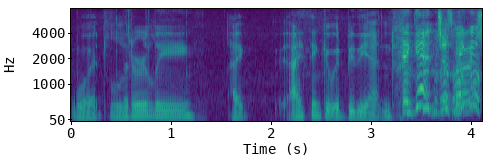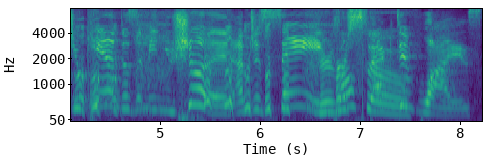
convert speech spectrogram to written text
would literally. I. I think it would be the end. Again, just because you can doesn't mean you should. I'm just saying, There's also- perspective wise,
